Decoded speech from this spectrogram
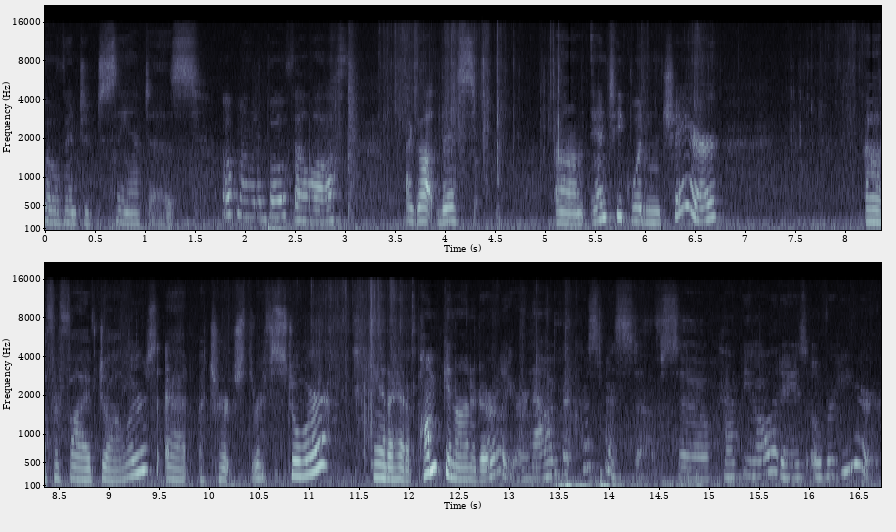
faux vintage Santas. Oh, my little bow fell off. I got this um, antique wooden chair uh, for $5 at a church thrift store. And I had a pumpkin on it earlier. Now I've got Christmas stuff. So happy holidays over here.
